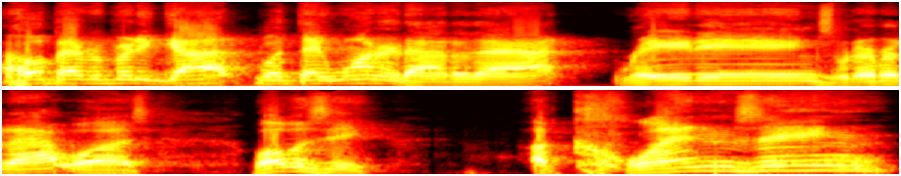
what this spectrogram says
I hope everybody got what they wanted out of that ratings, whatever that was. What was he? A cleansing?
